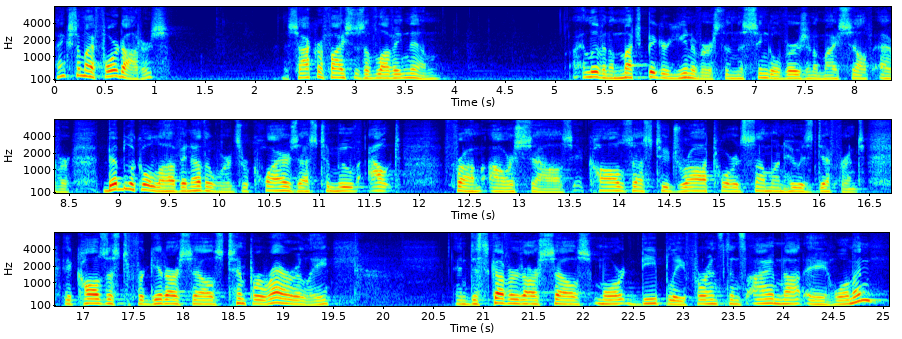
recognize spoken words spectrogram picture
thanks to my four daughters, the sacrifices of loving them, I live in a much bigger universe than the single version of myself ever. Biblical love, in other words, requires us to move out from ourselves. It calls us to draw towards someone who is different. It calls us to forget ourselves temporarily and discover ourselves more deeply. For instance, I am not a woman,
